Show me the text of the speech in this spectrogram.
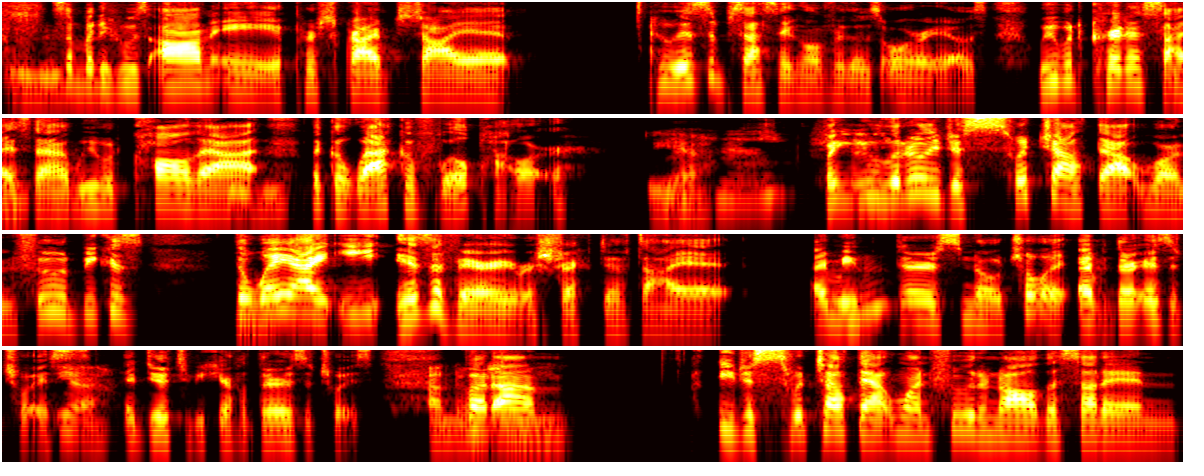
Mhm. somebody who's on a prescribed diet who is obsessing over those Oreos. We would criticize Mhm. that. We would call that Mhm. like a lack of willpower. Yeah. Mhm. But you literally just switch out that one food because the Mhm. way I eat is a very restrictive diet. I mean, Mhm. there's no choice. uh, There is a choice. Yeah. I do have to be careful. There is a choice. But you um, mean. you just switch out that one food, and all of a sudden,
